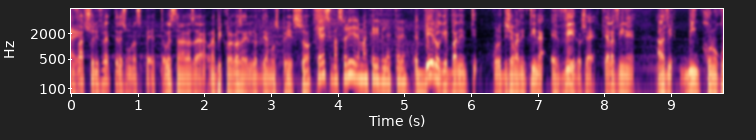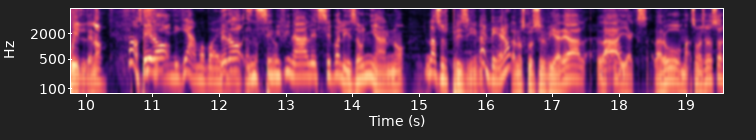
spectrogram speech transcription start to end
ti faccio riflettere su un aspetto. Questa è una, cosa, una piccola cosa che ricordiamo spesso. Che adesso fa sorridere ma anche riflettere. È vero che Valentina, quello dice Valentina è vero, cioè che alla fine, alla fine vincono quelle, no? No, Però- poi. Però in semifinale si palesa ogni anno una sorpresina. È vero. L'anno scorso il Villarreal, l'Ajax, la Roma, insomma ce ne so.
